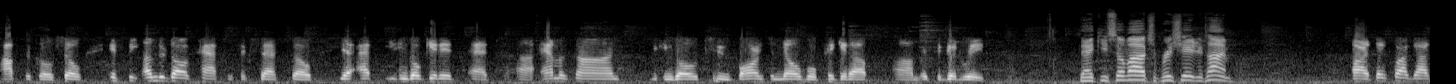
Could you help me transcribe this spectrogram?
obstacles. So it's the underdog path to success. So yeah, at, you can go get it at uh, Amazon. You can go to Barnes and Noble, pick it up. Um, it's a good read. Thank you so much. Appreciate your time. All right, thanks a lot, guys.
